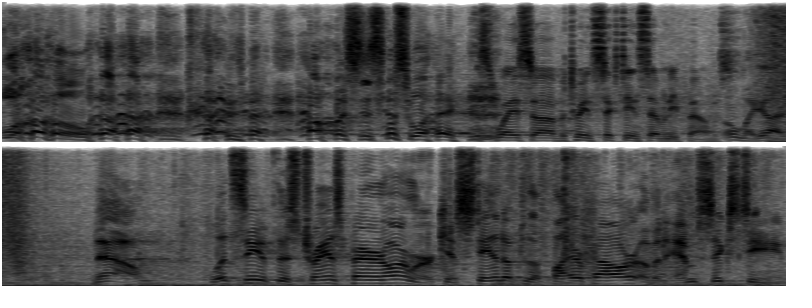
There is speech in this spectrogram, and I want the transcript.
Whoa! How much does this weigh? This weighs uh, between 60 and 70 pounds. Oh my God. Now, let's see if this transparent armor can stand up to the firepower of an M16.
